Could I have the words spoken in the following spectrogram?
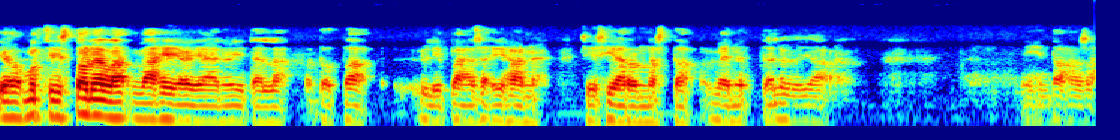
Joo, mutta siis todella vähi on jäänyt itsellä tota, ylipäänsä ihan siis hieronnasta venyttelyyn ja mihin tahansa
